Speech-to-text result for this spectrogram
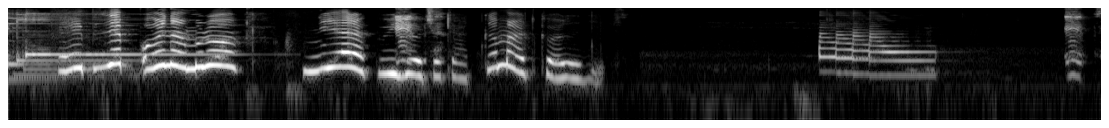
E, biz hep oyun hamuru oynayarak video çekerdik ama artık öyle değil. It.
